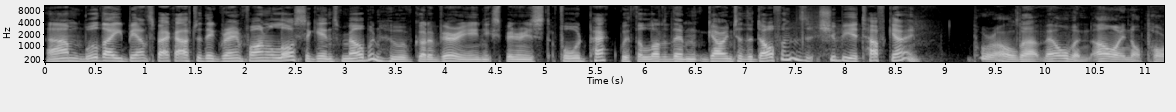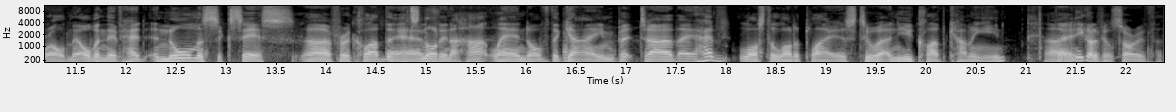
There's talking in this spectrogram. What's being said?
Um, will they bounce back after their grand final loss against Melbourne, who have got a very inexperienced forward pack with a lot of them going to the Dolphins? It should be a tough game. Poor old uh, Melbourne. Oh, not poor old Melbourne. They've had enormous success uh, for a club that's not in a heartland of the game, but uh, they have lost a lot of players to a new club coming in. Uh, They- you've got to feel sorry for,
